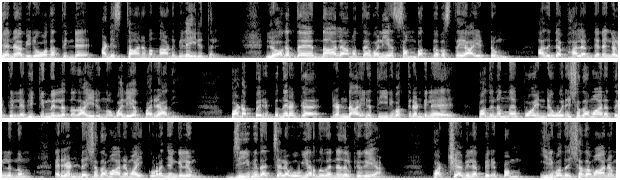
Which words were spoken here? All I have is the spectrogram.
ജനവിരോധത്തിന്റെ അടിസ്ഥാനമെന്നാണ് വിലയിരുത്തൽ. ലോകത്തെ നാലാമത്തെ വലിയ സമ്പദ് വ്യവസ്ഥയായിട്ടും അതിന്റെ ഫലം ജനങ്ങൾക്ക് ലഭിക്കുന്നില്ലെന്നതായിരുന്നു വലിയ പരാതി. പണപ്പെരുപ്പ് നിരക്ക് രണ്ടായിരത്തി ഇരുപത്തിരണ്ടിലെ പതിനൊന്ന് പോയിന്റ് ഒരു ശതമാനത്തിൽ നിന്നും രണ്ട് ശതമാനമായി കുറഞ്ഞെങ്കിലും ജീവിത ചെലവ് ഉയർന്നു തന്നെ നിൽക്കുകയാണ്. ഭക്ഷ്യവില പെരുപ്പം ഇരുപത് ശതമാനം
